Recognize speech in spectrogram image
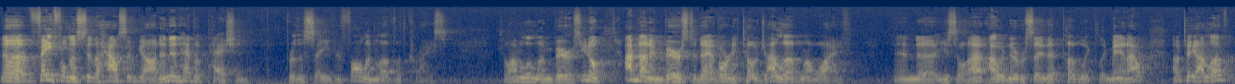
uh, faithfulness to the house of God and then have a passion for the Savior. Fall in love with Christ. So I'm a little embarrassed. You know, I'm not embarrassed today. I've already told you I love my wife. And uh, you say, well, I, I, would never say that publicly. Man, I, I'll tell you, I love her.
